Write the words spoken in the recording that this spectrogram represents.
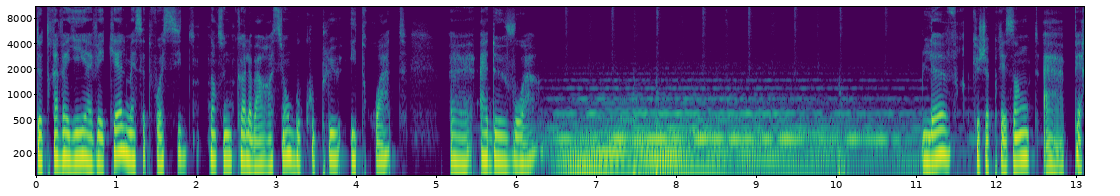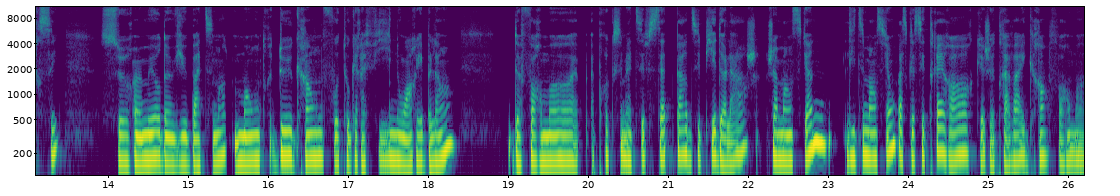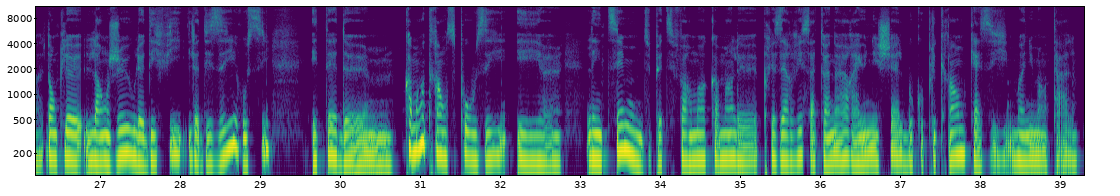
de, travailler avec elle, mais cette fois-ci dans une collaboration beaucoup plus étroite, euh, à deux voix. L'œuvre que je présente à Percé sur un mur d'un vieux bâtiment montre deux grandes photographies noir et blanc de format approximatif 7 par 10 pieds de large. Je mentionne les dimensions parce que c'est très rare que je travaille grand format. Donc l'enjeu ou le défi, le désir aussi était de hum, comment transposer et euh, l'intime du petit format, comment le préserver sa teneur à une échelle beaucoup plus grande, quasi monumentale.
